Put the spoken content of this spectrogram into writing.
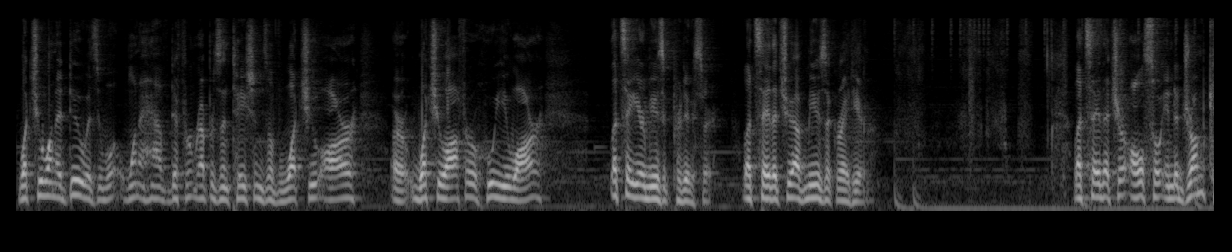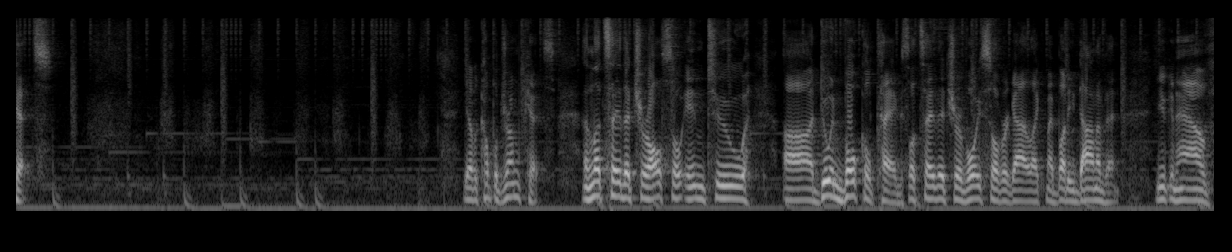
What you want to do is you want to have different representations of what you are or what you offer, who you are. Let's say you're a music producer. Let's say that you have music right here. Let's say that you're also into drum kits. You have a couple drum kits. And let's say that you're also into uh, doing vocal tags. Let's say that you're a voiceover guy like my buddy Donovan. You can have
